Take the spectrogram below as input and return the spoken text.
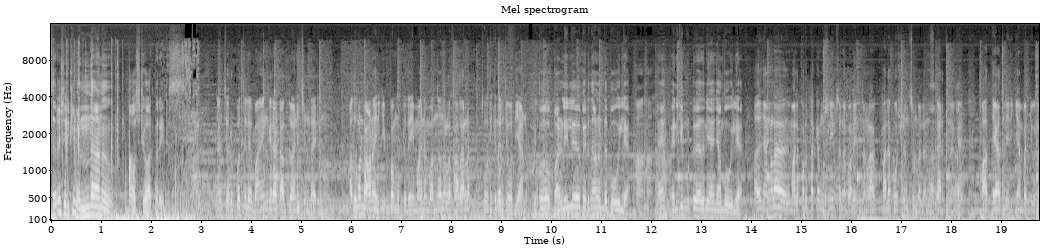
സാറ് ശരിക്കും എന്താണ് ഓസ്റ്റിയോ ആർത്തറൈറ്റിസ് ഞാൻ ചെറുപ്പത്തിൽ ഭയങ്കരമായിട്ട് അധ്വാനിച്ചിട്ടുണ്ടായിരുന്നു. അതുകൊണ്ടാണോ എനിക്കിപ്പോൾ മുട്ട് തേയ്മാനം വന്നതെന്നുള്ള സാധാരണ ചോദിക്കുന്ന ഒരു ചോദ്യമാണ്. ഇപ്പോൾ പള്ളിയിൽ പെരുന്നാളുണ്ട് പോവില്ല. എനിക്ക് മുട്ടുവേദനയാ ഞാൻ പോവില്ല. അത് ഞങ്ങളെ മലപ്പുറത്തൊക്കെ മുസ്ലിംസ് തന്നെ പറയും. ഞങ്ങളെ പല പൊസിഷൻസ് ഉണ്ടല്ലോ നിസ്കാരത്തിനൊക്കെ. ഇരിക്കാൻ പറ്റൂല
